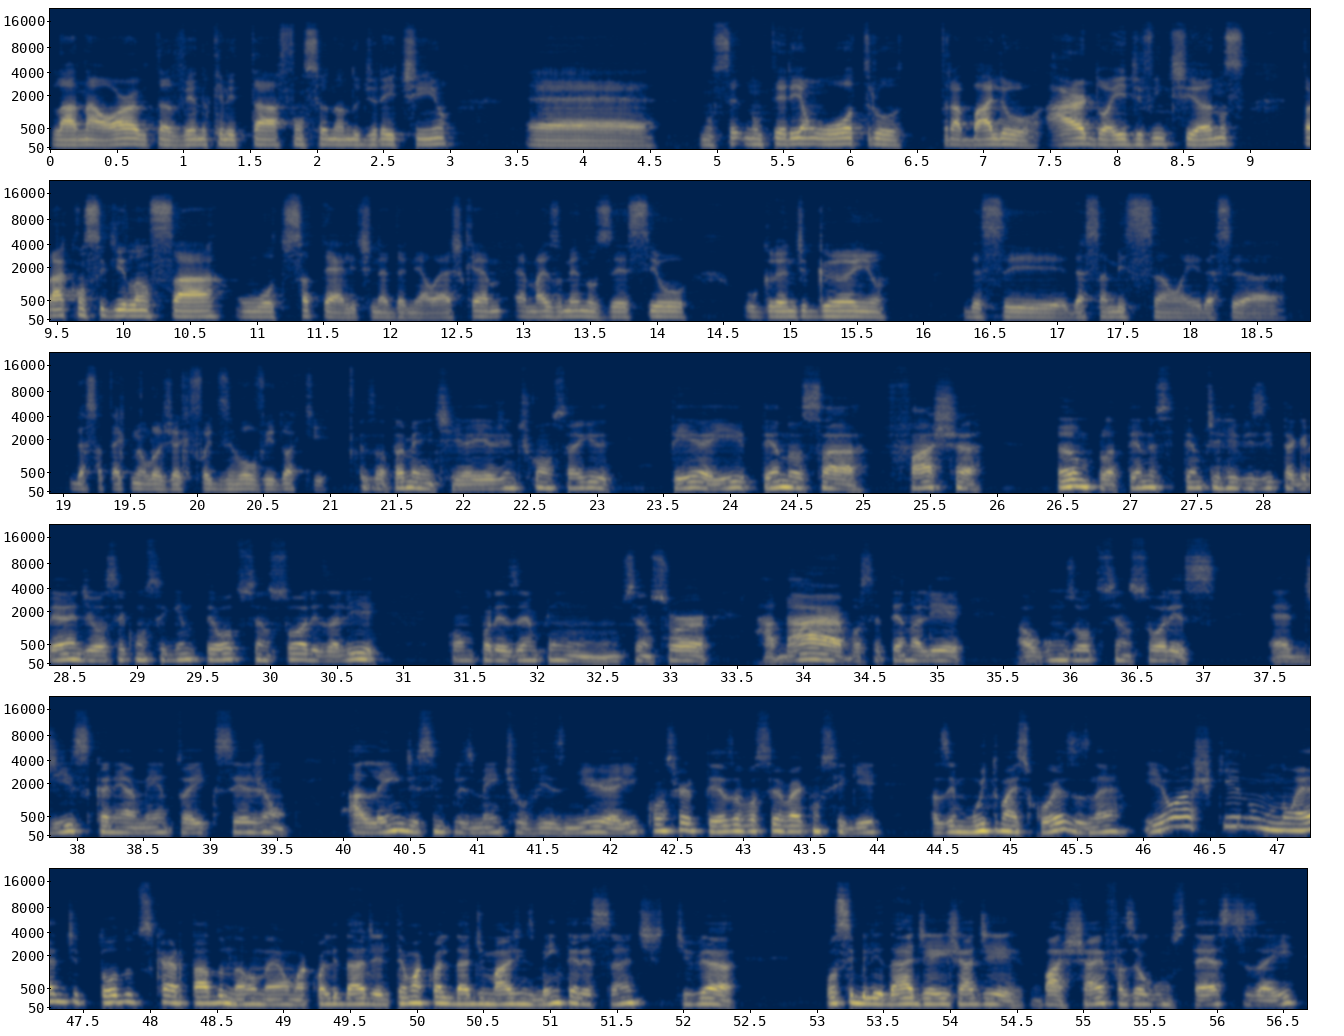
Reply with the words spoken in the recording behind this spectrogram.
lá na órbita, vendo que ele está funcionando direitinho, é... não, se... não teria um outro trabalho árduo aí de 20 anos para conseguir lançar um outro satélite, né, Daniel? Eu acho que é, é mais ou menos esse o, o grande ganho desse, dessa missão aí, dessa, dessa tecnologia que foi desenvolvido aqui. Exatamente. E aí a gente consegue ter aí, tendo essa faixa ampla, tendo esse tempo de revisita grande, você conseguindo ter outros sensores ali, como por exemplo um, um sensor radar, você tendo ali alguns outros sensores é, de escaneamento aí que sejam além de simplesmente o Visnir aí, com certeza você vai conseguir fazer muito mais coisas, né? E eu acho que não, não é de todo descartado, não, né? Uma qualidade, ele tem uma qualidade de imagens bem interessante. Tive a possibilidade aí já de baixar e fazer alguns testes aí.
